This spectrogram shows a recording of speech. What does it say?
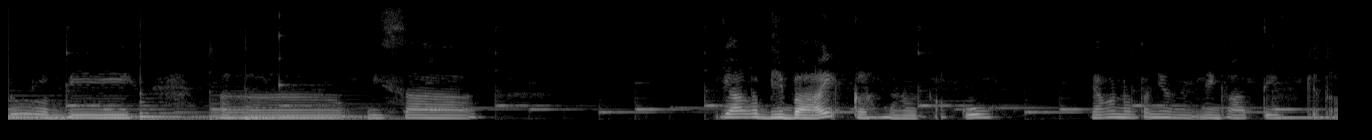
tuh lebih uh, bisa ya lebih baik lah menurut aku. Jangan nonton yang negatif gitu.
